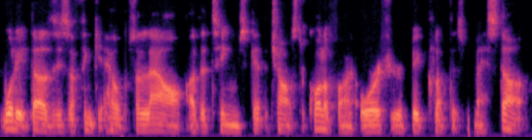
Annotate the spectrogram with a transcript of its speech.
what it does is, I think it helps allow other teams get the chance to qualify. Or if you're a big club that's messed up,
